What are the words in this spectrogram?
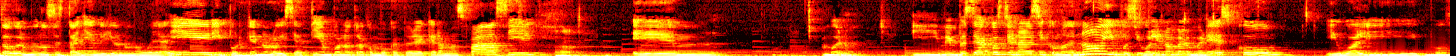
todo el mundo se está yendo y yo no me voy a ir y por qué no lo hice a tiempo en otra convocatoria que era más fácil. Em, bueno, y me empecé a cuestionar así como de no, y pues igual y no me lo merezco, igual y pues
